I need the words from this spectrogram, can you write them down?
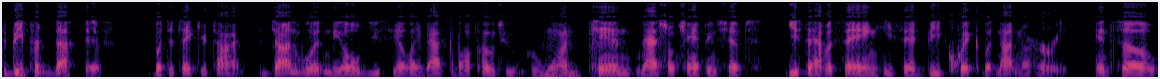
to be productive, but to take your time. John Wooden, the old UCLA basketball coach who who mm-hmm. won ten national championships, used to have a saying. He said, "Be quick, but not in a hurry." And so,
